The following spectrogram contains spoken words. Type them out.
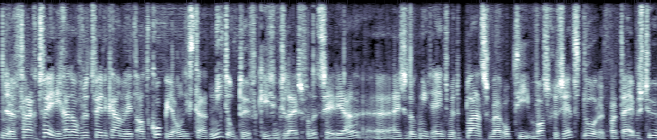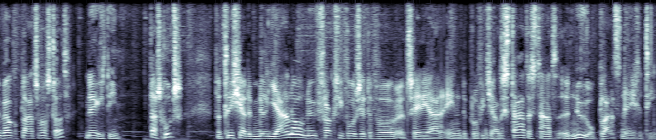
Eh, vraag 2 die gaat over de Tweede Kamerlid Ad Koppian. Die staat niet op de verkiezingslijst van het CDA. Eh, hij is het ook niet eens met de plaats waarop hij was gezet door het partijbestuur. Welke plaats was dat? 19. Dat is goed. Patricia de Miliano, nu fractievoorzitter voor het CDA in de Provinciale Staten... staat eh, nu op plaats 19.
